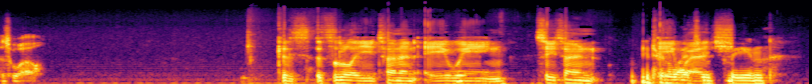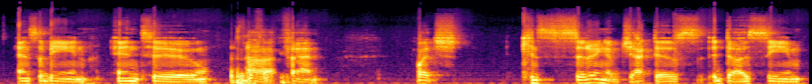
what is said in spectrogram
as well. because it's literally you turn an A wing, so you turn You turn A the wedge wedge. into and Sabine into Into uh, Fen. Fen, which, considering objectives, it does seem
